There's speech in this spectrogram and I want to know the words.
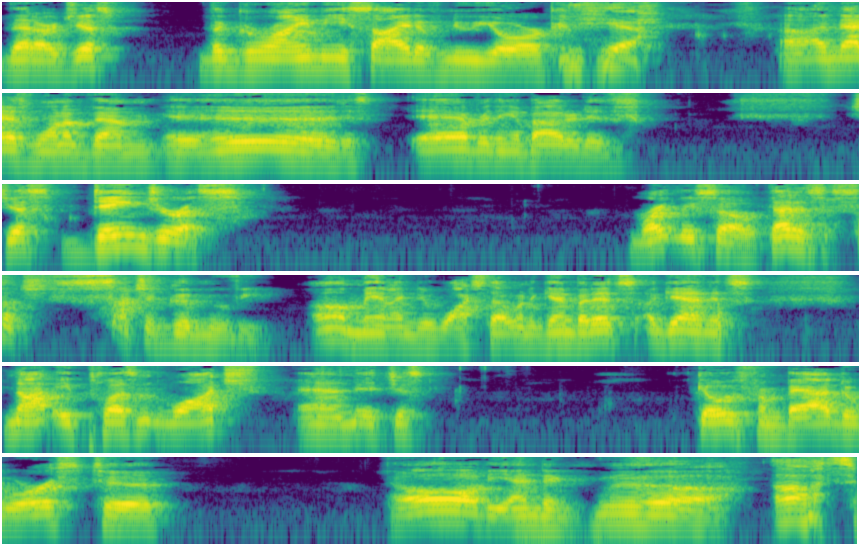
that are just the grimy side of New York. Yeah, Uh, and that is one of them. Uh, just everything about it is just dangerous. Rightly so. That is such such a good movie. Oh man, I need to watch that one again. But it's again, it's not a pleasant watch, and it just goes from bad to worse to oh the ending. Ugh. oh, it's,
